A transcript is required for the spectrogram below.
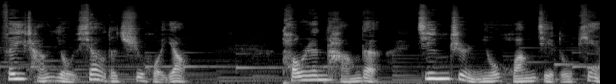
非常有效的去火药——同仁堂的精致牛黄解毒片。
